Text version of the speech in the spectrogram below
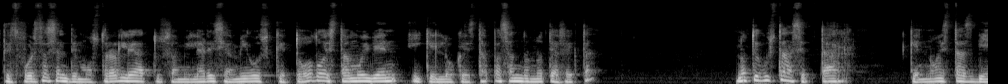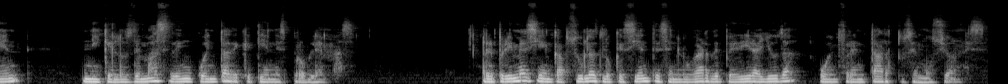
¿Te esfuerzas en demostrarle a tus familiares y amigos que todo está muy bien y que lo que está pasando no te afecta? ¿No te gusta aceptar que no estás bien ni que los demás se den cuenta de que tienes problemas? Reprimes y encapsulas lo que sientes en lugar de pedir ayuda o enfrentar tus emociones.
